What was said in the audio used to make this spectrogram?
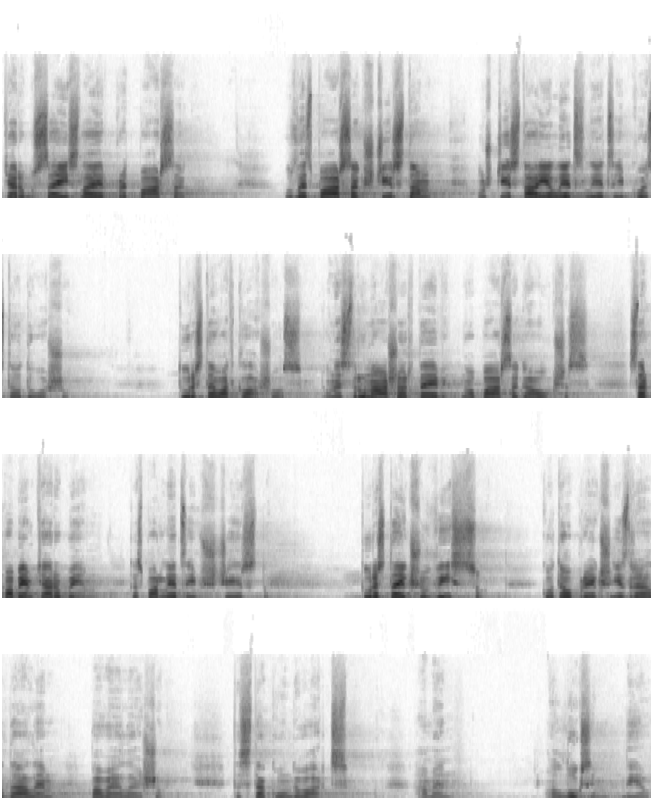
ķerubu sejas, lai ir pret pārsagu. Uzliec pārsagu šķirstam, un šķirstā ieliec liecību, ko es tev došu. Tur es tev atklāšos, un es runāšu ar tevi no pārsaga augšas, starp abiem ķerubiem, kas pār liecību šķirstu. Tur es teikšu visu, ko tev priekš Izraēla dēliem pavēlēšu. Tas ir tā kunga vārds. Amen. Lūksim Dievu.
